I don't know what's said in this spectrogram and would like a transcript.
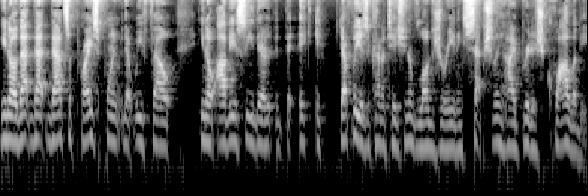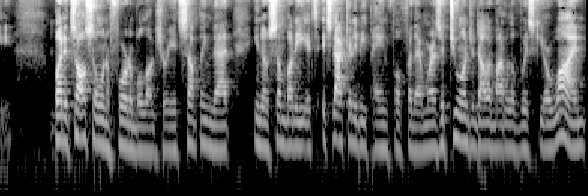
you know that that that's a price point that we felt. You know, obviously there it, it definitely is a connotation of luxury and exceptionally high British quality but it's also an affordable luxury. It's something that you know somebody. It's it's not going to be painful for them. Whereas a two hundred dollar bottle of whiskey or wine,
